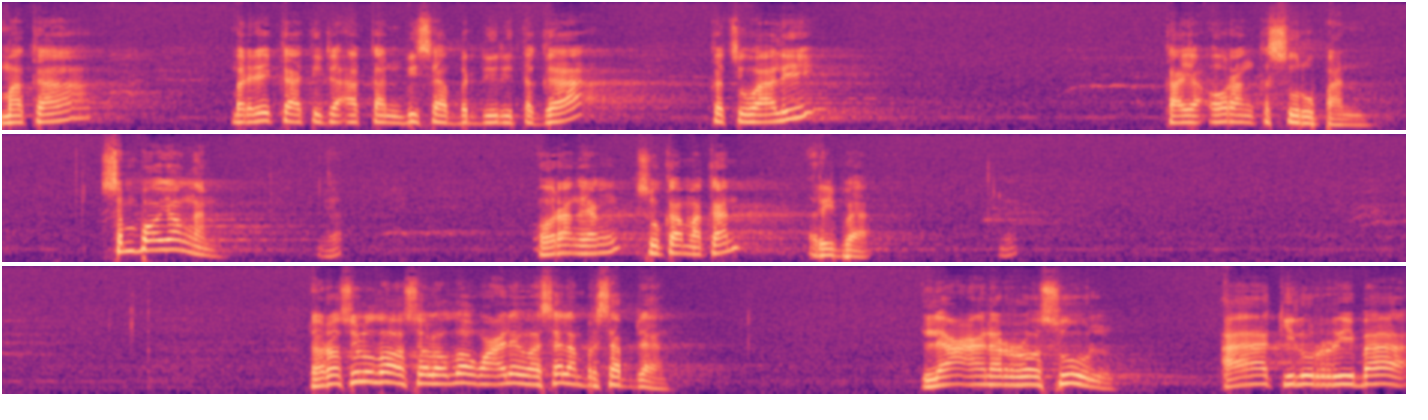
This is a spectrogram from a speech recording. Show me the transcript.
maka mereka tidak akan bisa berdiri tegak kecuali kayak orang kesurupan. Sempoyongan. Ya. Orang yang suka makan riba. Dan Rasulullah Shallallahu Alaihi Wasallam bersabda, "La'anar Rasul akilur riba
